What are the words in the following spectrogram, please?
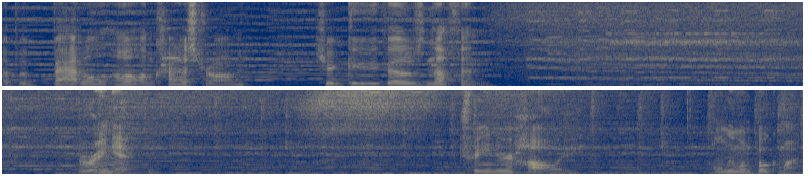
A battle? Oh, I'm kind of strong. Here goes nothing. Bring it. Trainer Holly. Only one Pokemon.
